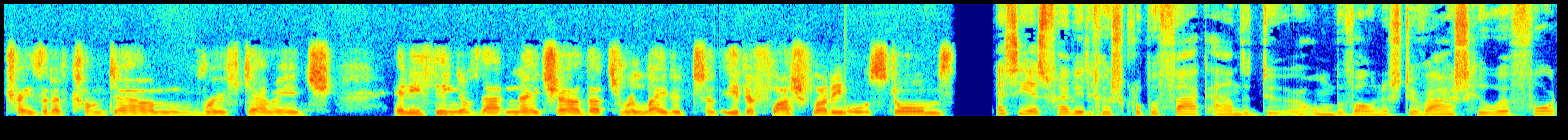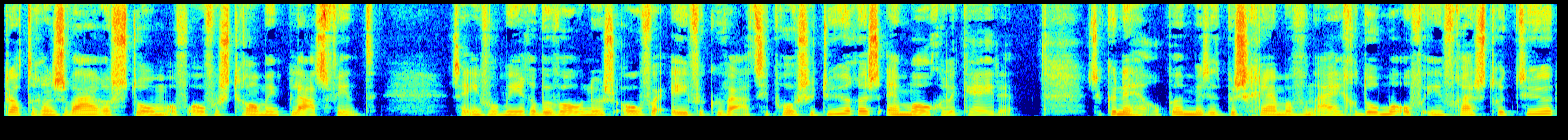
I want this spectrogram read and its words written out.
trees that have come down, roof damage, anything of that nature that's related to either flash flooding or storms. SIS-vrijwilligers kloppen vaak aan de deur om bewoners te waarschuwen voordat er een zware storm of overstroming plaatsvindt. Zij informeren bewoners over evacuatieprocedures en mogelijkheden. Ze kunnen helpen met het beschermen van eigendommen of infrastructuur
